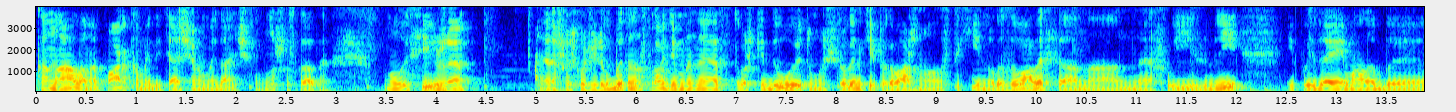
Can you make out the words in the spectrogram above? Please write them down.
каналами, парками дитячими майданчиками. Ну що сказати, молодці вже щось хочуть робити. Насправді мене це трошки дивує, тому що ринки переважно стихійно розвивалися на не своїй землі. І, по ідеї, мали би, е,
